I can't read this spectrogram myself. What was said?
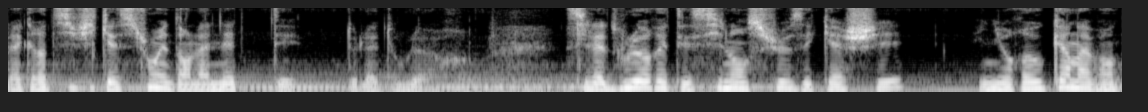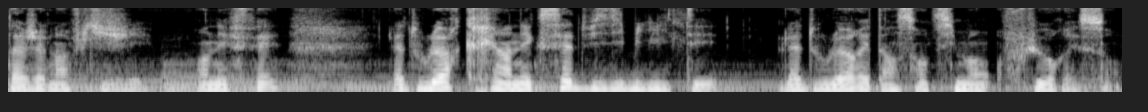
la gratification est dans la netteté de la douleur. Si la douleur était silencieuse et cachée, il n'y aurait aucun avantage à l'infliger. En effet, la douleur crée un excès de visibilité, la douleur est un sentiment fluorescent.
